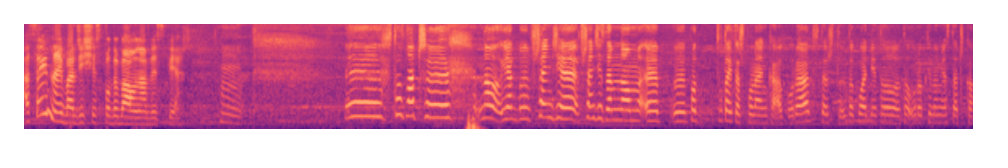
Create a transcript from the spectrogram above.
A co im najbardziej się spodobało na wyspie? E, To znaczy, no jakby wszędzie, wszędzie ze mną, e, e, tutaj też Polenka akurat, też dokładnie to, to urokliwe miasteczko.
